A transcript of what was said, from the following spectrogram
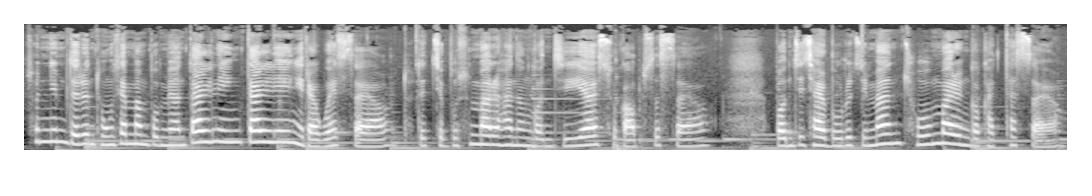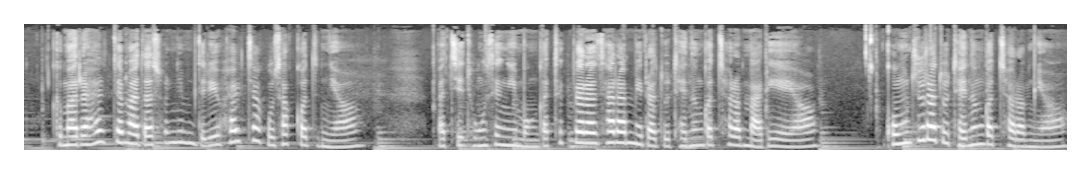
손님들은 동생만 보면 딸링 딸링이라고 했어요. 도대체 무슨 말을 하는 건지 이해할 수가 없었어요. 뭔지 잘 모르지만 좋은 말인 것 같았어요. 그 말을 할 때마다 손님들이 활짝 웃었거든요. 마치 동생이 뭔가 특별한 사람이라도 되는 것처럼 말이에요. 공주라도 되는 것처럼요.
